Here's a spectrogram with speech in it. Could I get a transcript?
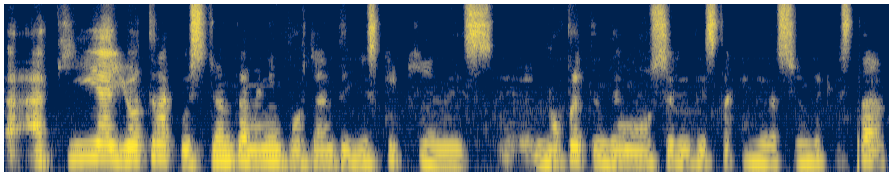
Aquí hay otra cuestión también importante y es que quienes eh, no pretendemos ser de esta generación de cristal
